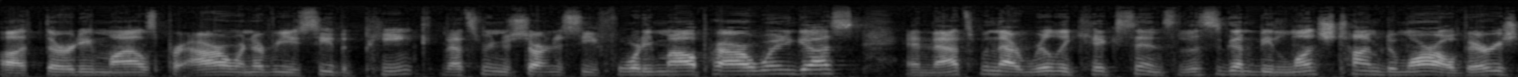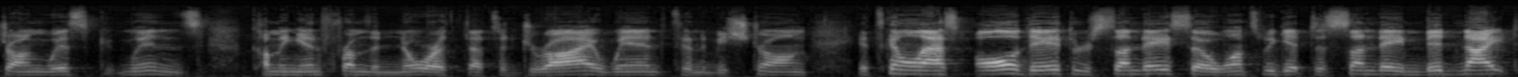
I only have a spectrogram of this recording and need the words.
uh, 30 miles per hour. Whenever you see the pink, that's when you're starting to see 40 mile per hour wind gusts, and that's when that really kicks in. So this is going to be lunchtime tomorrow. Very strong whisk winds coming in from the north. That's a dry wind. It's going to be strong. It's going to last all day through Sunday. So once we get to Sunday midnight,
